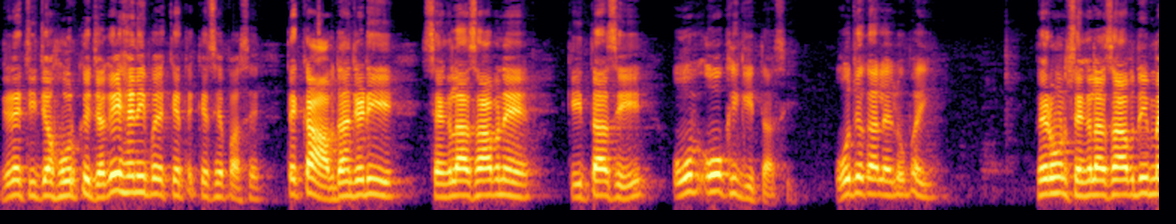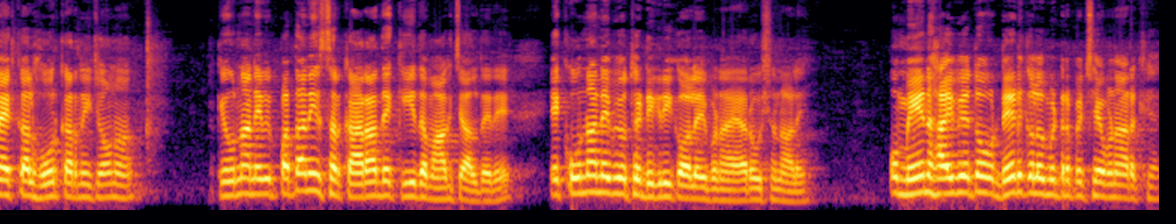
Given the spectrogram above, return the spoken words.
ਜਿਹੜੇ ਚੀਜ਼ਾਂ ਹੋਰ ਕੋਈ ਜਗ੍ਹਾ ਹੈ ਨਹੀਂ ਕਿਤੇ ਕਿਸੇ ਪਾਸੇ। ਤੇ ਘਾਵਦਾਂ ਜਿਹੜੀ ਸਿੰਗਲਾ ਸਾਹਿਬ ਨੇ ਕੀਤਾ ਸੀ, ਉਹ ਉਹ ਕੀ ਕੀਤਾ ਸੀ? ਉਹ ਜਗ੍ਹਾ ਲੈ ਲਓ ਭਾਈ। ਫਿਰ ਹੁਣ ਸਿੰਗਲਾ ਸਾਹਿਬ ਦੀ ਮੈਂ ਇੱਕ ਗੱਲ ਹੋਰ ਕਰਨੀ ਚਾਹੁੰਦਾ ਕਿ ਉਹਨਾਂ ਨੇ ਵੀ ਪਤਾ ਨਹੀਂ ਸਰਕਾਰਾਂ ਦੇ ਕੀ ਦਿਮਾਗ ਚੱਲਦੇ ਨੇ। ਇੱਕ ਉਹਨਾਂ ਨੇ ਵੀ ਉੱਥੇ ਡਿਗਰੀ ਕਾਲਜ ਬਣਾਇਆ ਰੋਸ਼ਨ ਵਾਲੇ। ਉਹ ਮੇਨ ਹਾਈਵੇ ਤੋਂ 1.5 ਕਿਲੋਮੀਟਰ ਪਿੱਛੇ ਬਣਾ ਰੱਖਿਆ।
